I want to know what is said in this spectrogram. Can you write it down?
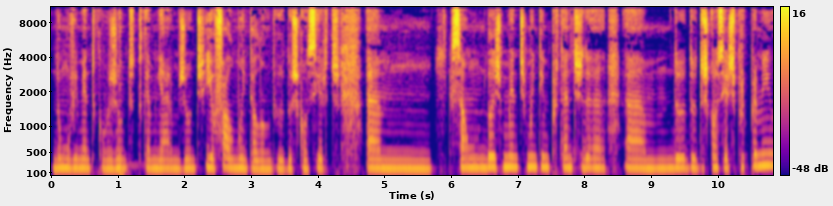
do movimento conjunto, de caminharmos juntos. E eu falo muito ao longo do, dos concertos. Um, são dois momentos muito importantes de, um, do, do, dos concertos, porque para mim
